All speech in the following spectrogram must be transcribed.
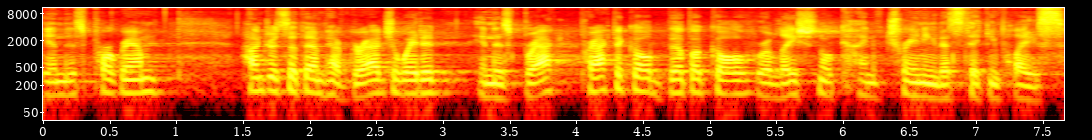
in this program. Hundreds of them have graduated in this practical, biblical, relational kind of training that's taking place.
